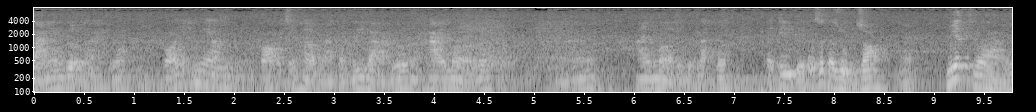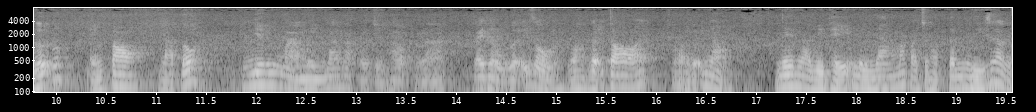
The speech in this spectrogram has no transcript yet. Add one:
là nhân gỡ này, đúng không có những em, có cái trường hợp là còn đi vào luôn là hai m luôn hai m thì cũng đặt luôn cái kinh tế nó rất là rủi ro đấy. biết là gỡ, đánh to là tốt nhưng mà mình đang gặp cái trường hợp là cây đầu gãy rồi, đúng không? gãy to ấy, không phải gãy nhỏ nên là vì thế mình đang mắc vào trường hợp tâm lý rất là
